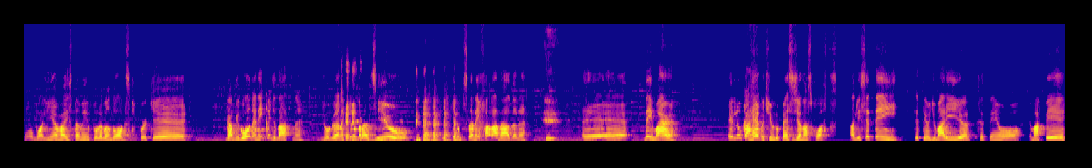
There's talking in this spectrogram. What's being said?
a bolinha vai também pro Lewandowski, porque Gabigol não é nem candidato, né? Jogando aqui no Brasil, que não precisa nem falar nada, né? É, Neymar, ele não carrega o time do PSG nas costas. Ali você tem, você tem o Di Maria, você tem o Mbappé,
